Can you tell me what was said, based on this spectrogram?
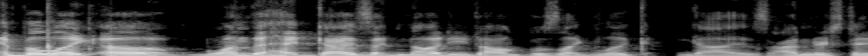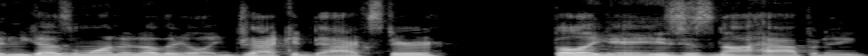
And but like uh one of the head guys at Naughty Dog was like, look, guys, I understand you guys want another like Jak and Daxter, but like it's just not happening.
